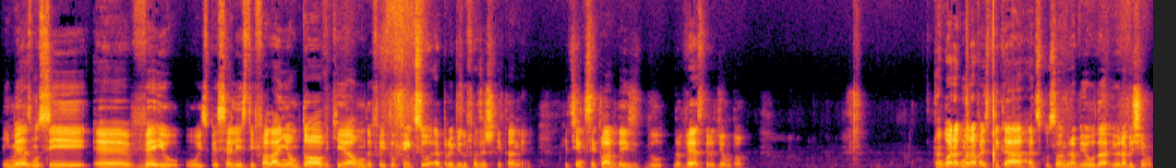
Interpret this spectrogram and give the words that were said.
e mesmo se é, veio o especialista e falar em Yom Tov, que é um defeito fixo, é proibido fazer Shkita nele. Que tinha que ser claro desde do, da véspera de Yom Tov. Agora a Gemara vai explicar a discussão entre Rabi Uda e o Rabi Shimon.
